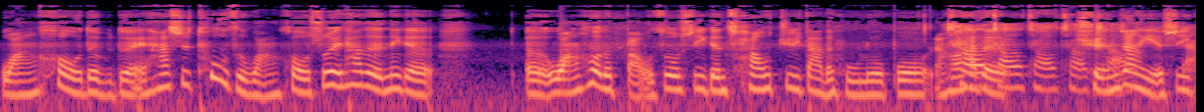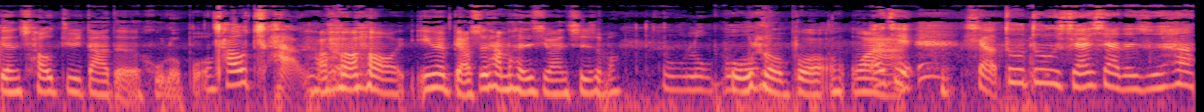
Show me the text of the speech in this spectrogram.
王后，对不对？她是兔子王后，所以她的那个呃王后的宝座是一根超巨大的胡萝卜，然后她的权杖也是一根超巨大的胡萝卜。超长 好，因为表示他们很喜欢吃什么胡萝卜，胡萝卜哇！而且小兔兔小小的时候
